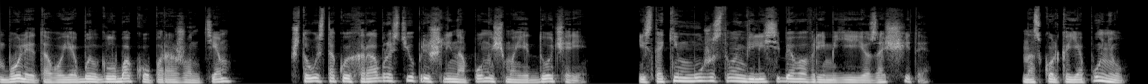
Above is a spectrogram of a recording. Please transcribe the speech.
Более того, я был глубоко поражен тем, что вы с такой храбростью пришли на помощь моей дочери и с таким мужеством вели себя во время ее защиты. Насколько я понял,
